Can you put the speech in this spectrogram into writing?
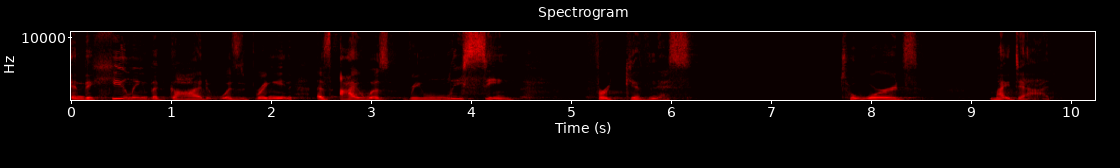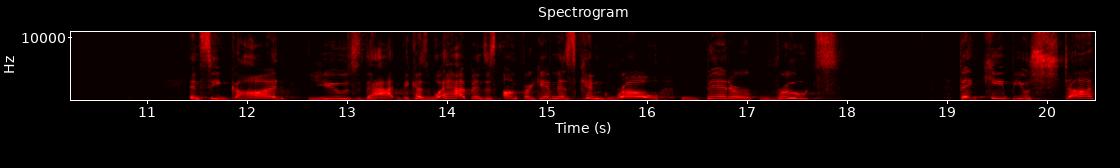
And the healing that God was bringing as I was releasing forgiveness towards my dad. And see, God used that because what happens is unforgiveness can grow bitter roots that keep you stuck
